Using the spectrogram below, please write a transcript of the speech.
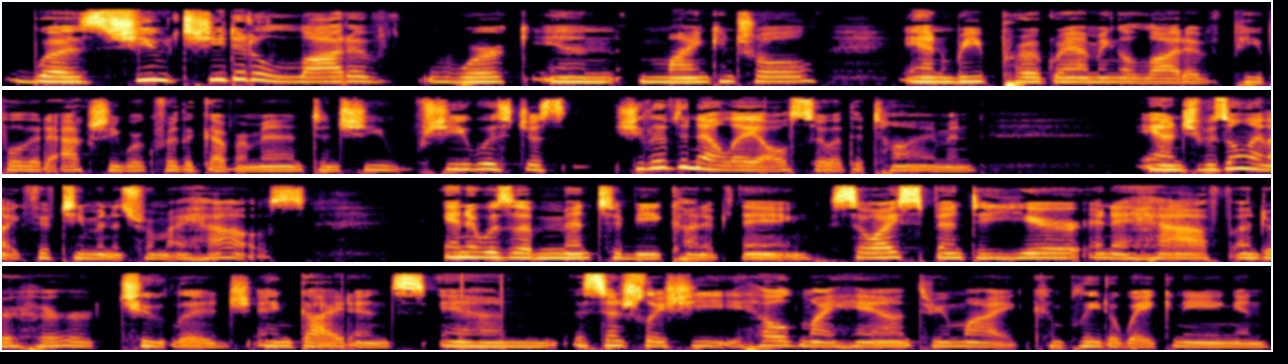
was she she did a lot of work in mind control and reprogramming a lot of people that actually work for the government. And she she was just she lived in LA also at the time and and she was only like 15 minutes from my house and it was a meant to be kind of thing. So I spent a year and a half under her tutelage and guidance, and essentially she held my hand through my complete awakening and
